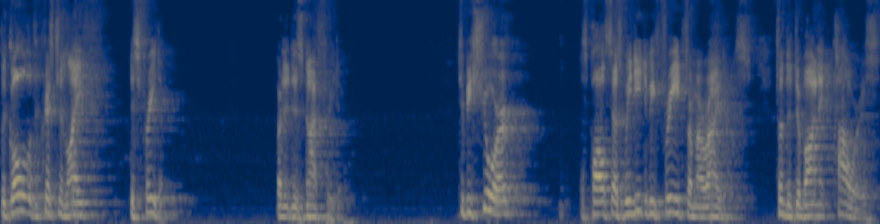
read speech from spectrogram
the goal of the Christian life is freedom, but it is not freedom. To be sure, as Paul says, we need to be freed from our idols, from the demonic powers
